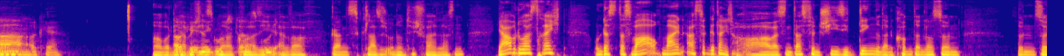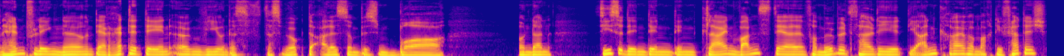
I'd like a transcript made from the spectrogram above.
Ah, okay. Aber die Okay, habe ich nee, jetzt gut, mal quasi einfach ganz klassisch unter den Tisch fallen lassen. Ja, aber du hast recht. Und das, das war auch mein erster Gedanke. Oh, was ist denn das für ein cheesy Ding? Und dann kommt dann noch so ein, so ein, so ein Hänfling, ne? Und der rettet den irgendwie. Und das, das wirkte alles so ein bisschen, boah. Und dann siehst du den, den, den kleinen Wanz, der vermöbelt halt die, die Angreifer, macht die fertig.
